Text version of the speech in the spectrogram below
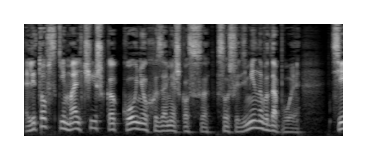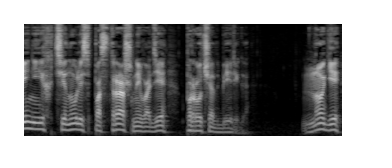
Литовский мальчишка-конюх замешкался с лошадьми на водопое. Тени их тянулись по страшной воде прочь от берега. Ноги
